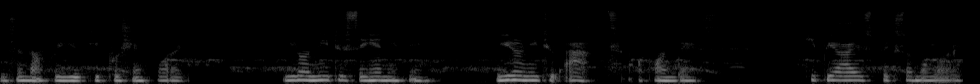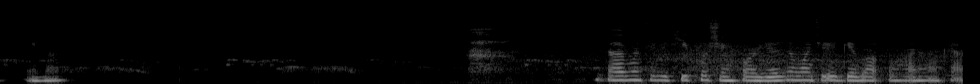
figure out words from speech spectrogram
This is not for you. Keep pushing forward. You don't need to say anything. You don't need to act upon this. Keep your eyes fixed on the Lord. Amen. God wants you to keep pushing forward. He doesn't want you to give up, Ohana, okay?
